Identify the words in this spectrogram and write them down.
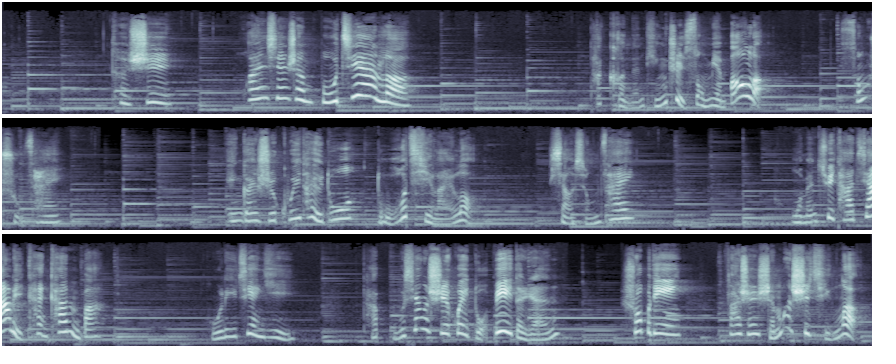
可是欢先生不见了，他可能停止送面包了。松鼠猜，应该是亏太多躲起来了。小熊猜，我们去他家里看看吧。狐狸建议，他不像是会躲避的人，说不定。发生什么事情了？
